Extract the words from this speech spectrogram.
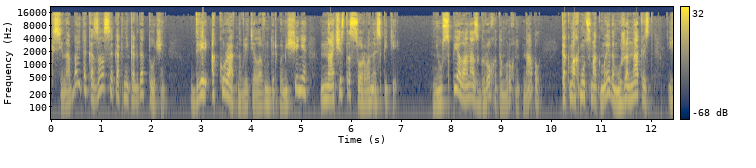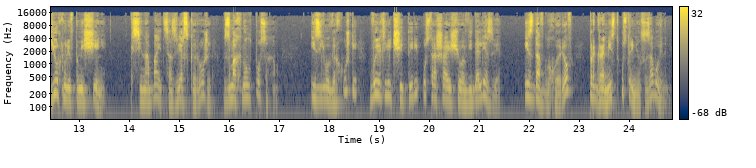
Ксенобайт оказался как никогда точен. Дверь аккуратно влетела внутрь помещения, начисто сорванная с петель. Не успела она с грохотом рухнуть на пол, как Махмуд с Макмедом уже накрест юркнули в помещение. Ксенобайт со зверской рожей взмахнул посохом. Из его верхушки вылетели четыре устрашающего вида лезвия. Издав глухой рев, программист устремился за воинами.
